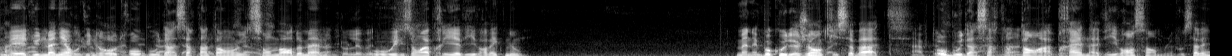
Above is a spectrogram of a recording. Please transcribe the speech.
Mais d'une manière ou d'une autre, au bout d'un certain temps, ils sont morts d'eux-mêmes, ou ils ont appris à vivre avec nous. Beaucoup de gens qui se battent, au bout d'un certain temps, apprennent à vivre ensemble, vous savez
